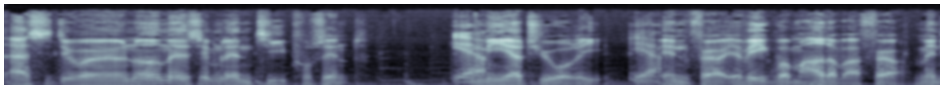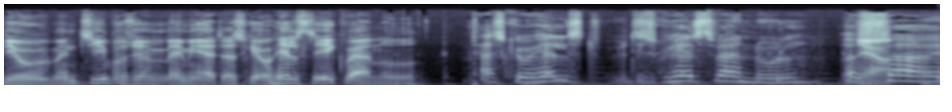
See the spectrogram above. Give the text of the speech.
altså, det var jo noget med simpelthen 10 procent Ja. mere tyveri Ja. end før. Jeg ved ikke, hvor meget der var før, men det er jo men 10 procent mere. Der skal jo helst ikke være noget. Der skal jo helst, det skal jo helst være 0. Og Ja. ja. så,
